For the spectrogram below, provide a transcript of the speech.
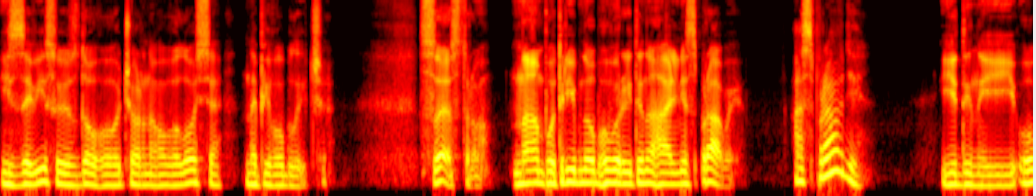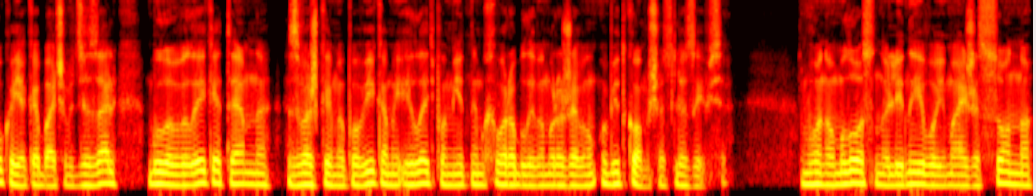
із завісою з довгого чорного волосся на півобличчя. Сестро, нам потрібно обговорити нагальні справи. А справді? Єдине її око, яке бачив Дзязаль, було велике, темне, з важкими повіками і ледь помітним хворобливим рожевим обідком, що сльозився. Воно млосно, ліниво і майже сонно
